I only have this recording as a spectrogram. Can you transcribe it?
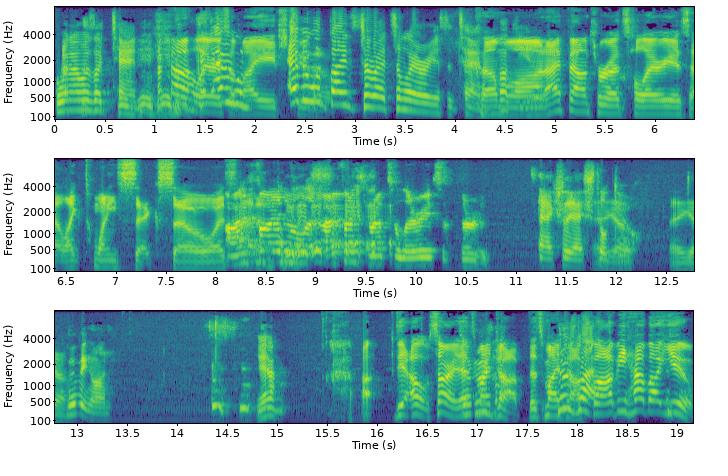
When I was like ten, I found hilarious everyone- at my age too. everyone though. finds Tourette's hilarious at ten. Come Fuck you. on, I found Tourette's hilarious at like 26. So it's I find I find Tourette's hilarious at thirty. Actually, I still There do. go. there you go. Moving on. yeah. Uh, yeah. Oh, sorry. That's So my job. That's my who's job. left? Bobby, how about you?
